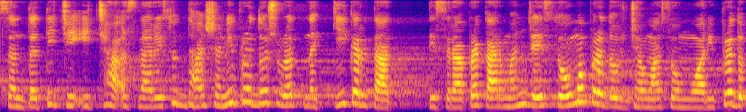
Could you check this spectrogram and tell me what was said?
संततीची इच्छा असणारे सुद्धा शनिप्रदोष व्रत नक्की करतात. तिसरा प्रकार म्हणजे सोमप्रदोष. जेव्हा सोमवारी प्रदोष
